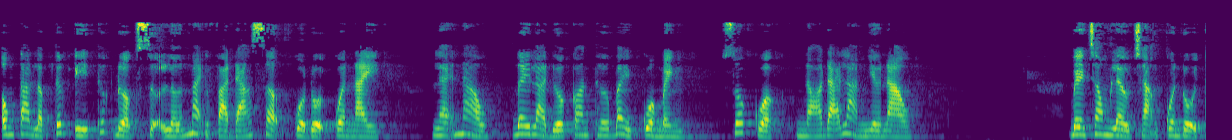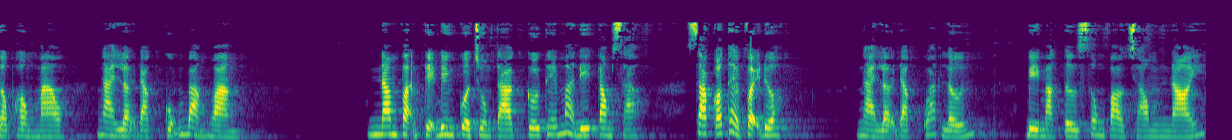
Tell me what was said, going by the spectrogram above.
ông ta lập tức ý thức được sự lớn mạnh và đáng sợ của đội quân này. Lẽ nào đây là đứa con thứ bảy của mình? Rốt cuộc nó đã làm như nào? Bên trong lều trạng quân đội tộc Hồng Mao, ngài lợi đặc cũng bàng hoàng. Năm vạn kỵ binh của chúng ta cứ thế mà đi tong sao? Sao có thể vậy được? Ngài lợi đặc quát lớn. Bì mạc từ xông vào trong nói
